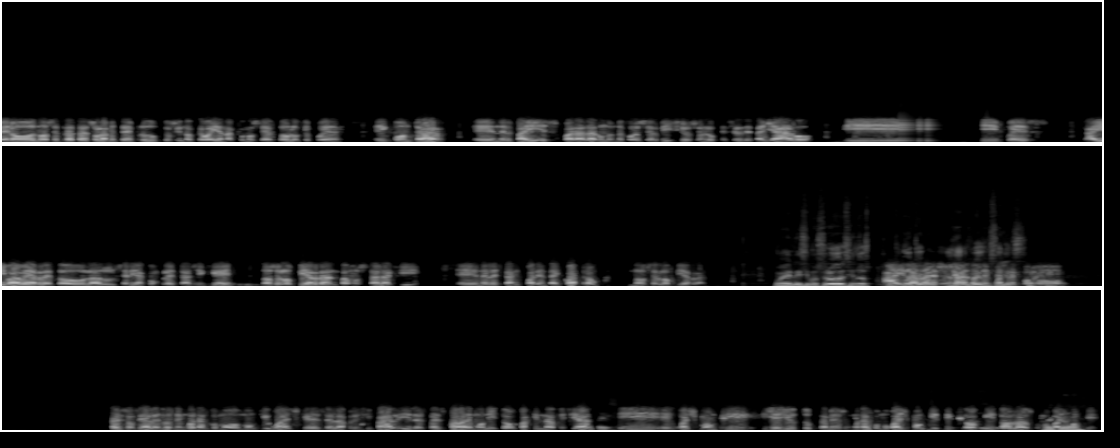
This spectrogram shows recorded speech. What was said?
pero no se trata solamente de productos, sino que vayan a conocer todo lo que pueden encontrar en el país para dar unos mejores servicios en lo que es el detallado y, y pues ahí va a haber de todo, la dulcería completa, así que no se lo pierdan, vamos a estar aquí en el stand 44, no se lo pierdan. Buenísimo, solo decimos... Ah, y las redes sociales nos encuentran como... Redes sociales nos encuentran como Monkey Watch, que es la principal, y después Baba de Monito, página oficial, y eh, Watch Monkey, y en YouTube también se encuentra como Watch Monkey, TikTok, y todos lados como Watch Monkey.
